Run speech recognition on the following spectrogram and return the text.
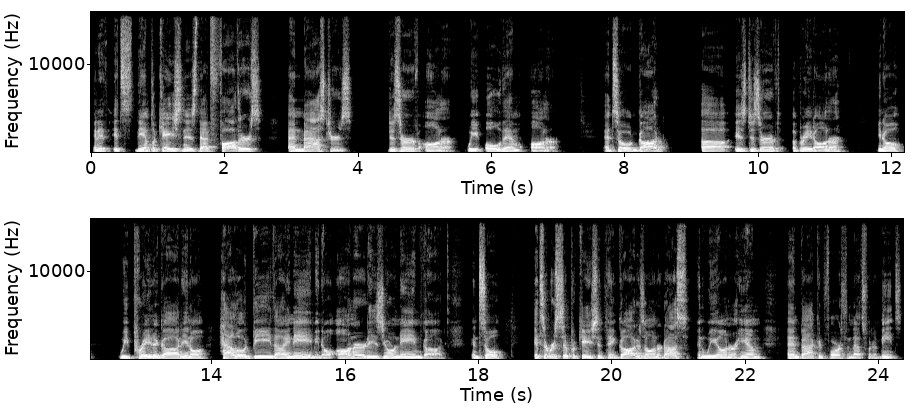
And it, it's the implication is that fathers and masters deserve honor. We owe them honor. And so God uh, is deserved a great honor. You know, we pray to God, you know, hallowed be thy name, you know, honored is your name, God. And so it's a reciprocation thing. God has honored us and we honor him and back and forth, and that's what it means.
